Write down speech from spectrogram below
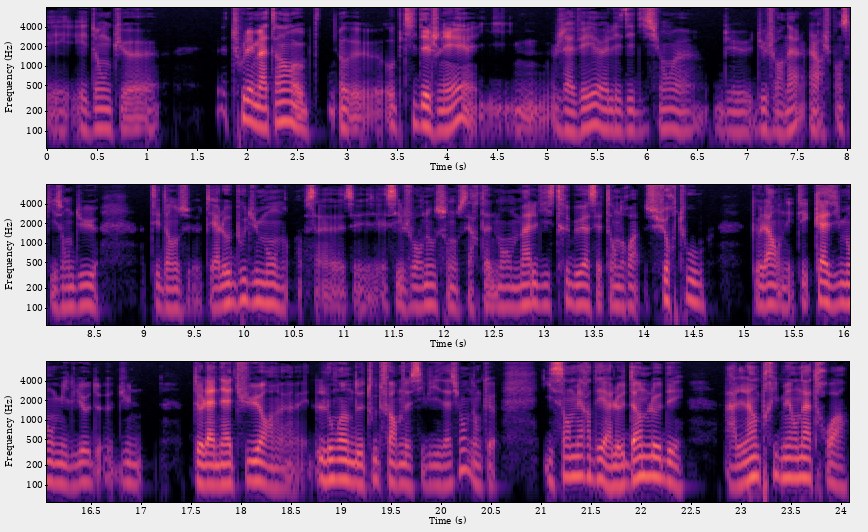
et, donc, euh, tous les matins au, petit déjeuner, j'avais euh, les éditions euh, du, journal. Alors, je pense qu'ils ont dû. T'es, à l'autre bout du monde. ces journaux sont certainement mal distribués à cet endroit. Surtout que là, on était quasiment au milieu de, la nature, loin de toute forme de civilisation. Donc, ils s'emmerdaient à le downloader, à l'imprimer en A3,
